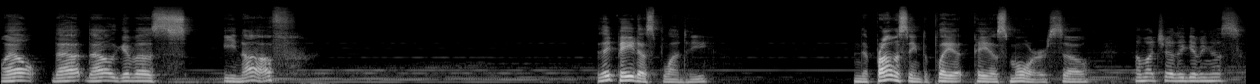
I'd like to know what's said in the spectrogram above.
Well, that, that'll give us enough. They paid us plenty. And they're promising to play, pay us more, so how much are they giving us?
